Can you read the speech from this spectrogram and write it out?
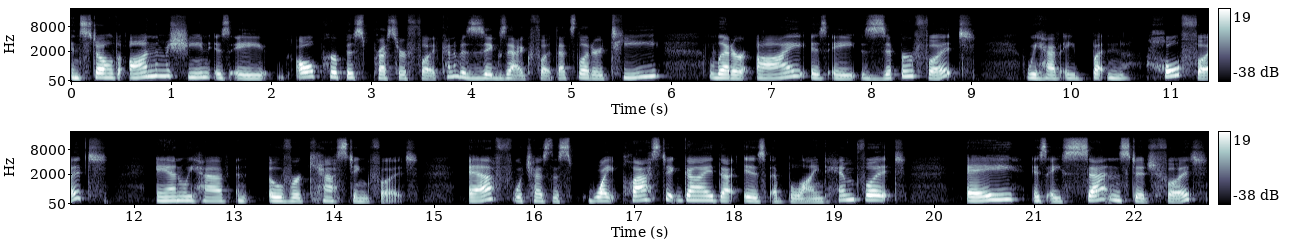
Installed on the machine is a all-purpose presser foot, kind of a zigzag foot. That's letter T. Letter I is a zipper foot. We have a button hole foot, and we have an overcasting foot. F, which has this white plastic guide, that is a blind hem foot. A is a satin stitch foot,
